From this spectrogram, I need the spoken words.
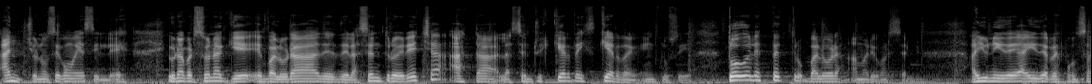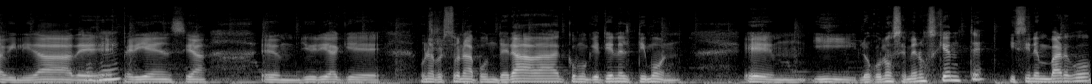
ancho, no sé cómo voy a decirle, es una persona que es valorada desde la centro derecha hasta la centro izquierda, izquierda inclusive. Todo el espectro valora a Mario Marcel. hay una idea ahí de responsabilidad, de experiencia. Em, yo diría que una persona ponderada, como que tiene el timón. Em, y lo conoce menos gente y sin embargo,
